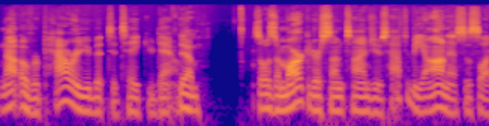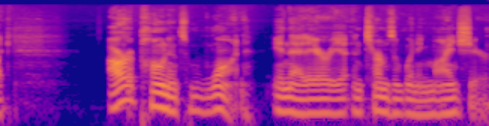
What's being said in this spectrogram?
not overpower you, but to take you down. Yeah. So as a marketer, sometimes you just have to be honest. It's like our opponents won in that area in terms of winning mind share.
